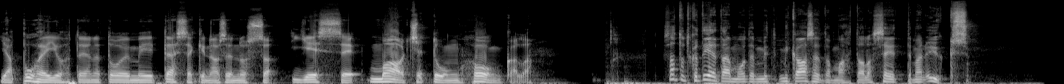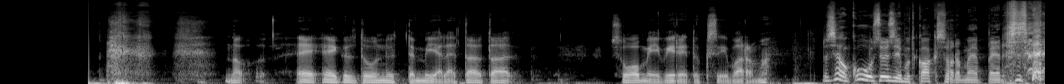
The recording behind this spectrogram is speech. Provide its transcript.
Ja puheenjohtajana toimii tässäkin asennossa Jesse Maochetung Honkala. Satutko tietää muuten, mikä asento mahtaa olla 71? No, ei, ei kyllä tule nyt mieleen. Tai jotain suomia virityksiä varmaan. No se on 6-9, mutta kaksi sormea perse.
